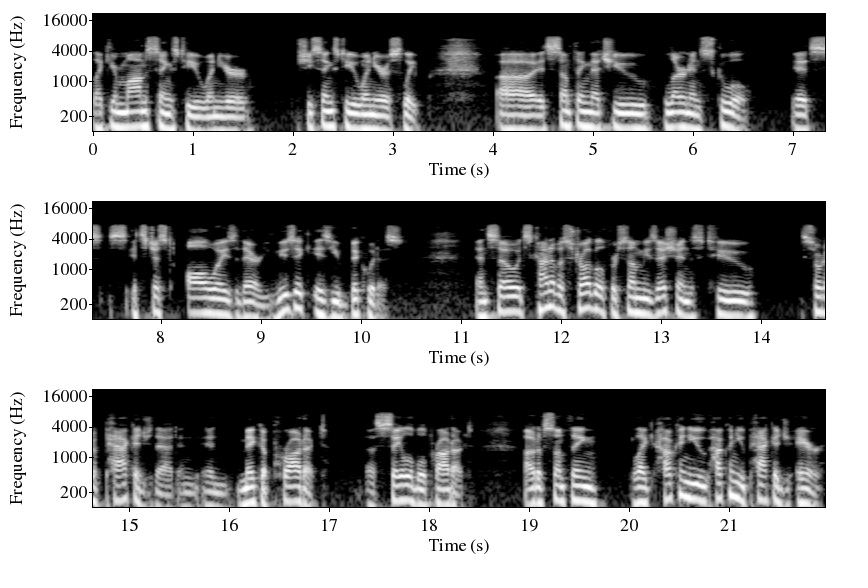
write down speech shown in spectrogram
like your mom sings to you when you're she sings to you when you're asleep. Uh, it's something that you learn in school. It's it's just always there. Music is ubiquitous. And so it's kind of a struggle for some musicians to sort of package that and, and make a product a saleable product out of something like how can you how can you package air?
